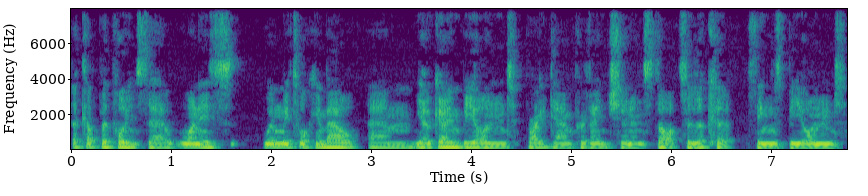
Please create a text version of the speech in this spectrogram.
a couple of points there. One is when we're talking about um, you know going beyond breakdown prevention and start to look at things beyond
